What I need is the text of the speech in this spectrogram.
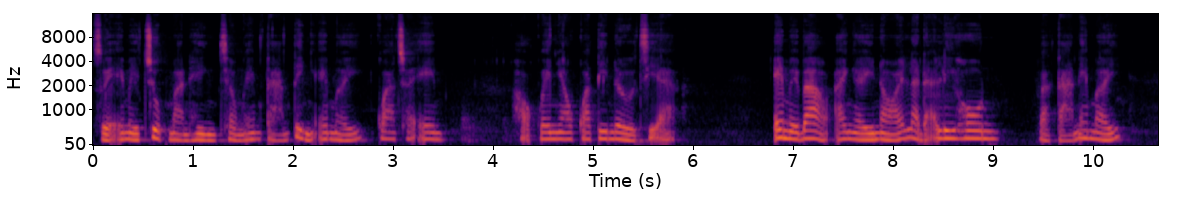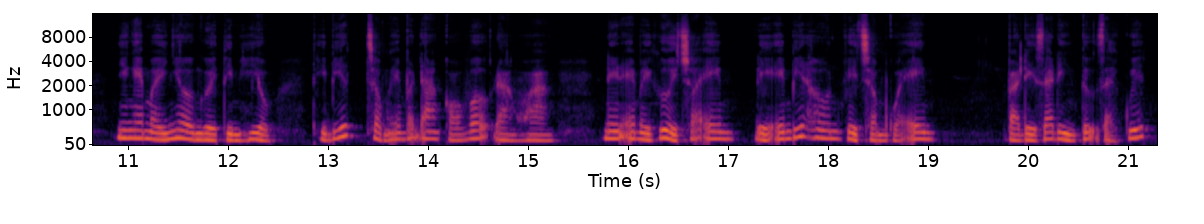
Rồi em ấy chụp màn hình chồng em tán tỉnh em ấy qua cho em. Họ quen nhau qua Tinder, chị ạ. Em ấy bảo anh ấy nói là đã ly hôn và tán em ấy. Nhưng em ấy nhờ người tìm hiểu thì biết chồng em vẫn đang có vợ đàng hoàng, nên em ấy gửi cho em để em biết hơn về chồng của em và để gia đình tự giải quyết.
